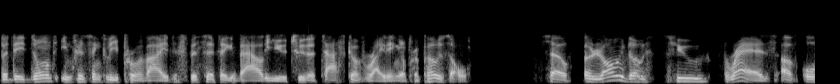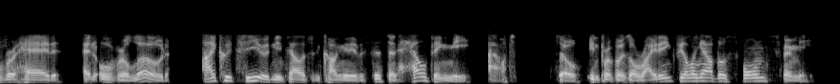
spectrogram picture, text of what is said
but they don't intrinsically provide specific value to the task of writing a proposal. So along those two threads of overhead and overload, I could see an intelligent cognitive assistant helping me out. So in proposal writing, filling out those forms for me,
